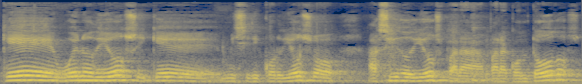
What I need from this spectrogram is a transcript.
qué bueno Dios y qué misericordioso ha sido Dios para, para con todos,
